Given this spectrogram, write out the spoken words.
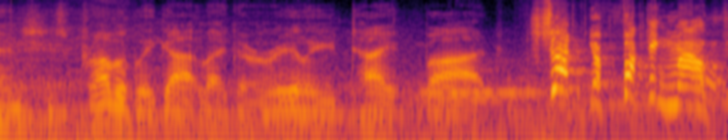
And she's probably got, like, a really tight bod. Shut your fucking mouth!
